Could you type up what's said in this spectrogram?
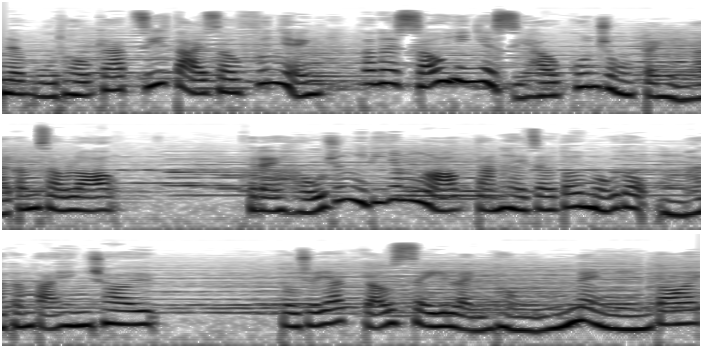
日《胡桃夾子》大受歡迎，但係首演嘅時候觀眾並唔係咁受落。佢哋好中意啲音樂，但係就對舞蹈唔係咁大興趣。到咗一九四零同五零年代，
